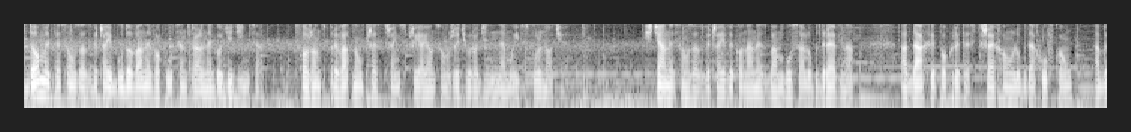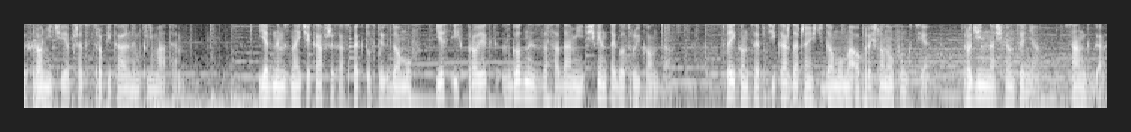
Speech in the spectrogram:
Domy te są zazwyczaj budowane wokół centralnego dziedzińca, tworząc prywatną przestrzeń sprzyjającą życiu rodzinnemu i wspólnocie. Ściany są zazwyczaj wykonane z bambusa lub drewna, a dachy pokryte strzechą lub dachówką, aby chronić je przed tropikalnym klimatem. Jednym z najciekawszych aspektów tych domów jest ich projekt zgodny z zasadami świętego trójkąta. W tej koncepcji każda część domu ma określoną funkcję: rodzinna świątynia, sangha,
